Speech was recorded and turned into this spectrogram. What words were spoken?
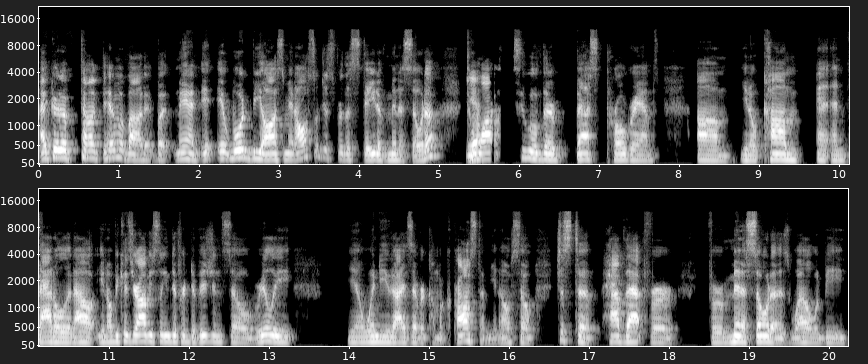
I could have talked to him about it, but man, it, it would be awesome. And also just for the state of Minnesota to yeah. watch two of their best programs um, you know, come and, and battle it out, you know, because you're obviously in different divisions. So really, you know, when do you guys ever come across them? You know, so just to have that for for Minnesota as well would be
